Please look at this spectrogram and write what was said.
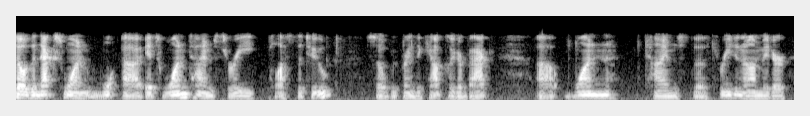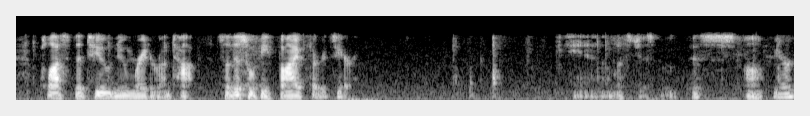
So the next one, uh, it's 1 times 3 plus the 2. So we bring the calculator back, uh, 1 times the 3 denominator plus the 2 numerator on top. So this will be 5 thirds here. And let's just move this off here.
